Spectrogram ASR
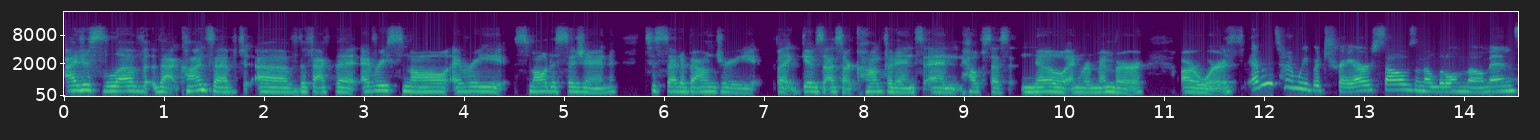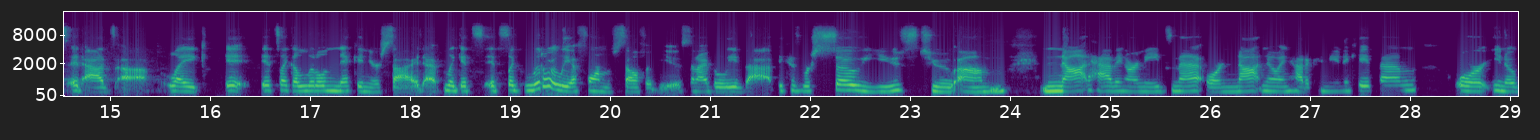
I just love that concept of the fact that every small every small decision to set a boundary but gives us our confidence and helps us know and remember our worth. Every time we betray ourselves in the little moments, it adds up. Like it it's like a little nick in your side. Like it's it's like literally a form of self-abuse. And I believe that because we're so used to um, not having our needs met or not knowing how to communicate them or, you know,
